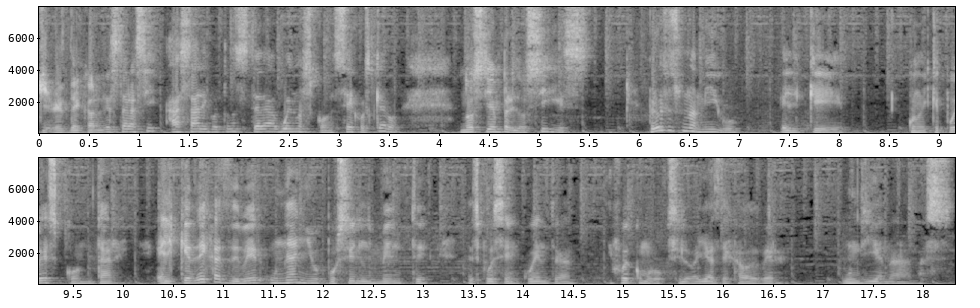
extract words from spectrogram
¿Quieres dejar de estar así? Haz algo. Entonces te da buenos consejos, claro. No siempre los sigues. Pero ese es un amigo el que con el que puedes contar. El que dejas de ver un año posiblemente después se encuentran y fue como si lo hayas dejado de ver un día nada más.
